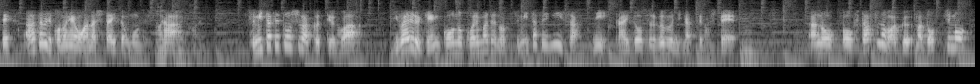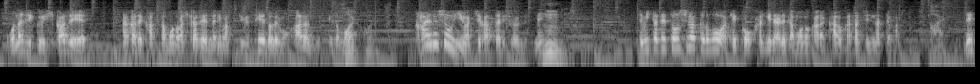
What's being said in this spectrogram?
で、改めてこの辺をお話したいと思うんですが、はいはいはい。積み立て投資枠っていうのは、いわゆる現行のこれまでの積み立て NISA に該当する部分になってまして、うん。あのこう2つの枠、まあ、どっちも同じく非課税、中で買ったものは非課税になりますっていう制度でもあるんですけども、はいはい。買える商品は違ったりするんですね。うん。積み立て投資枠の方は結構限られたものから買う形になってます。はい。で、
